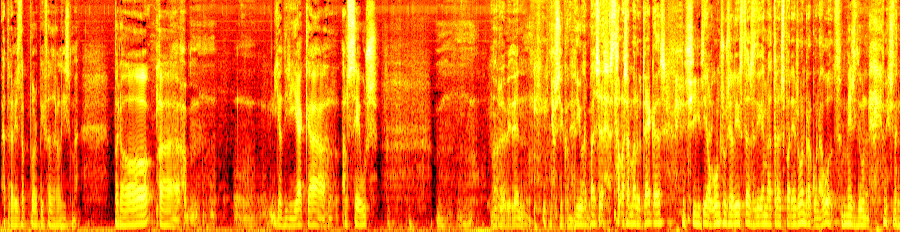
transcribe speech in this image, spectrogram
a través del propi federalisme. Però eh, jo diria que els seus No, és evident. no sé com diu Vaja, estan les hemeroteques Sí, i alguns socialistes, diguem-ne, transparents ho han reconegut. Més d'un. més d'un.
